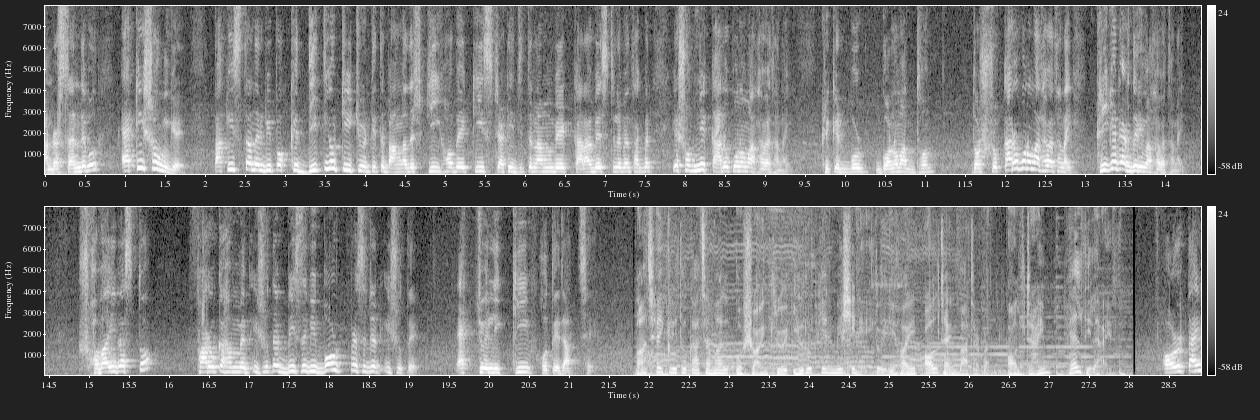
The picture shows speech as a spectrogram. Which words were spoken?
আন্ডারস্ট্যান্ডেবল। একই সঙ্গে পাকিস্তানের বিপক্ষে দ্বিতীয় টি টোয়েন্টিতে বাংলাদেশ কী হবে, কী স্ট্র্যাটেজিতে নামবে, কারা বেস্ট ইলেভেন থাকবেন, এসব নিয়ে কারও কোনো মাথা ব্যথা নাই। ক্রিকেট বোর্ড গণমাধ্যম দর্শক কারও কোনো মাথা ব্যথা নাই। ক্রিকেটারদেরই মাথা ব্যথা নাই। সবাই ব্যস্ত। ফারুক আহমেদ ইস্যুতে বিসিবি বোর্ড প্রেসিডেন্ট ইস্যুতে। অ্যাকচুয়ালি কি হতে যাচ্ছে? বাছাইকৃত কাঁচামাল ও স্বয়ংক্রিয় ইউরোপিয়ান মেশিনে তৈরি হয় all time butter bun all time healthy life all time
